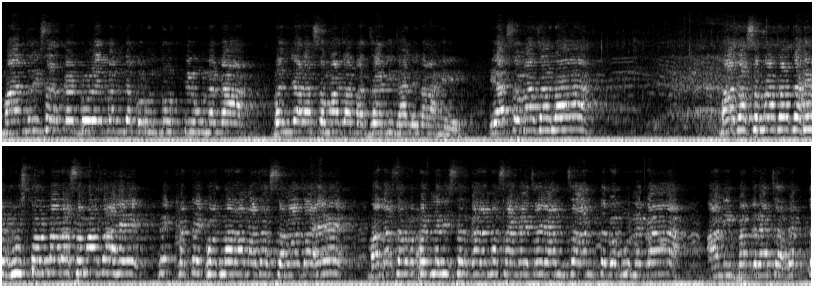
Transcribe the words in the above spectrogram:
मांजरी सारखं डोळे बंद करून दूध पिऊ नका. बंजारा समाज आता जागी झालेला आहे. या समाजाला माझा समाजाचा आहे ऊस तोडणारा समाज आहे हे खड्डे खोदणारा माझा समाज आहे. मला सर्व फडणवीस सरकारांना सांगायचं आहे आमचा अंत बघू नका. आणि बकऱ्याचं रक्त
